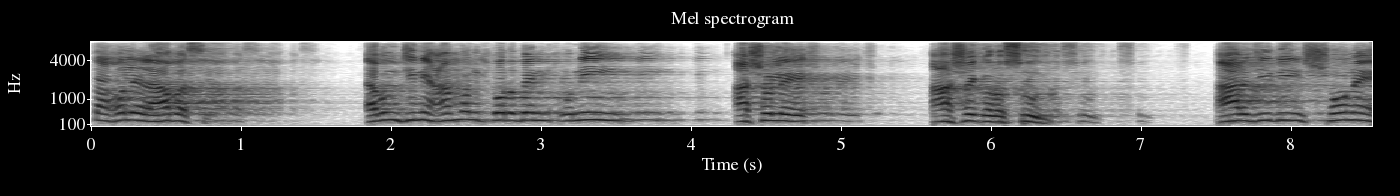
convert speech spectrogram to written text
তাহলে লাভ আছে। এবং যিনি আমল করবেন উনি আসলে আশেক রসুল। আর যদি শোনে,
